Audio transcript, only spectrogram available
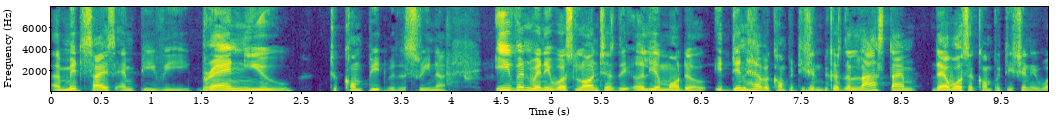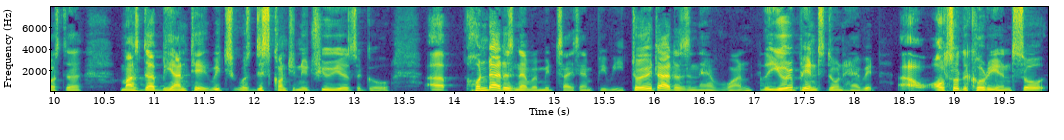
a mid-size MPV brand new to compete with the Serena. Even when it was launched as the earlier model, it didn't have a competition because the last time there was a competition, it was the Mazda Biante, which was discontinued few years ago. Uh, Honda doesn't have a mid-size MPV. Toyota doesn't have one. The Europeans don't have it. Uh, also the Koreans. So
